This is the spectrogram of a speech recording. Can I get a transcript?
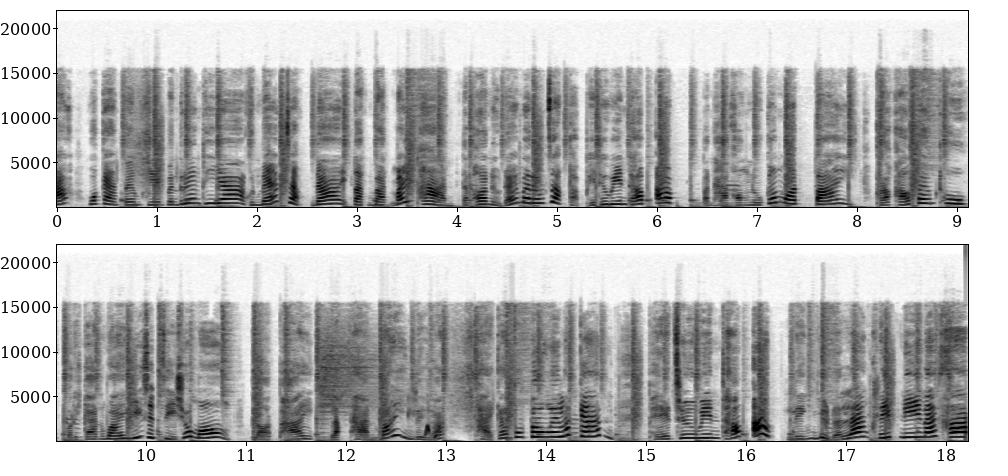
คะ ว่าการเติมเกมเป็นเรื่องที่ยาก คุณแม่จับได้ ตัดบัตรไม่ผ่าน แต่พอหนูได้มารู้จักกับพีทวินท็อปอัพปัญหาของหนูก็หมดไป เพราะเขาเติมถูกบริการไว 24 ชั่วโมง ปลอดภัย หลักฐานไม่เหลือ ขายกันตรงๆเลยละกันเพทวินท็อปอัพลิงก์อยู่ด้านล่างคลิปนี้นะคะ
